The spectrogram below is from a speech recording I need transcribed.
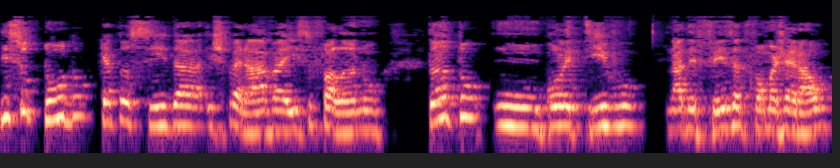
isso tudo que a torcida esperava, isso falando tanto um coletivo na defesa de forma geral,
